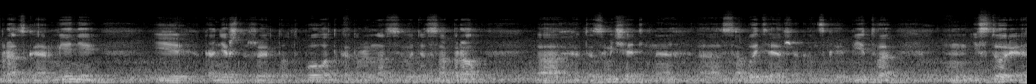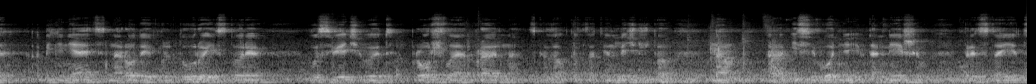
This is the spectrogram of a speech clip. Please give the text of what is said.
братской Армении. И, конечно же, тот повод, который нас сегодня собрал, а, это замечательное а, событие, Шаканская битва. История объединяет народы и культуры, история высвечивает прошлое. Правильно сказал Константин Ильич, что нам а, и сегодня, и в дальнейшем предстоит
